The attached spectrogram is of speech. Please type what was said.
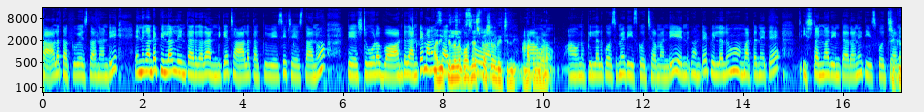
చాలా తక్కువ వేస్తానండి. ఎందుకంటే పిల్లలు తింటారు కదా అందుకే చాలా తక్కువ వేసి చేస్తాను. టేస్ట్ కూడా బాగుంటుంది. అంటే మనం అది పిల్లల కోసమే. స్పెషల్ తెచ్చింది మటన్ కూడా. అవును పిల్లల కోసమే తీసుకొచ్చామండి. ఎందుకంటే పిల్లలు మటన్ అయితే ఇష్టంగా తింటారని తీసుకొచ్చాను.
